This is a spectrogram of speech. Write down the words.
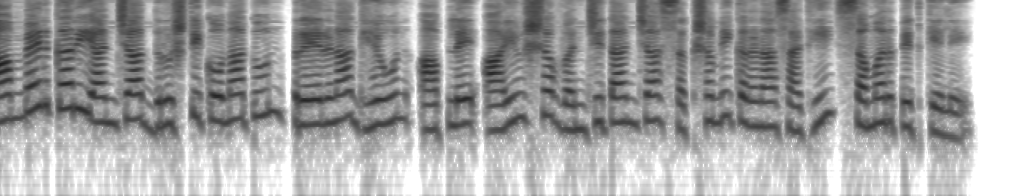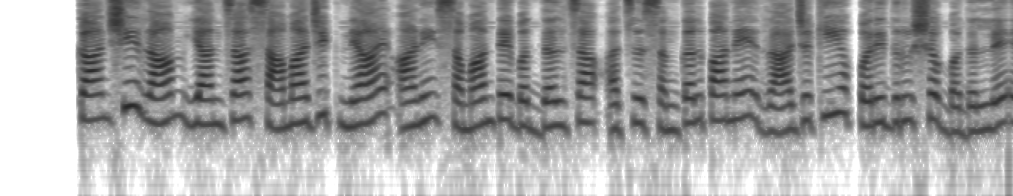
आंबेडकर यांच्या दृष्टिकोनातून प्रेरणा घेऊन आपले आयुष्य वंचितांच्या सक्षमीकरणासाठी समर्पित केले. कांशी राम यांचा सामाजिक न्याय आणि समानतेबद्दलचा अच संकल्पाने राजकीय परिदृश्य बदलले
